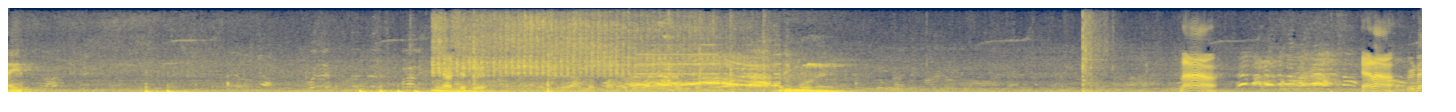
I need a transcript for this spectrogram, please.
யார் பதிமூணு. அண்ணா. ஏண்ணா. விட.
